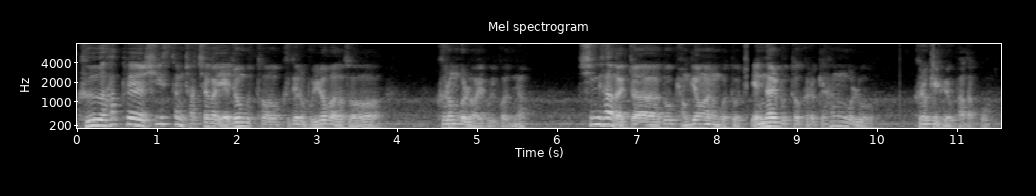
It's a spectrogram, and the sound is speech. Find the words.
그 학회 시스템 자체가 예전부터 그대로 물려받아서 그런 걸로 알고 있거든요. 심사 날짜도 변경하는 것도 옛날부터 그렇게 하는 걸로 그렇게 교육받았고.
